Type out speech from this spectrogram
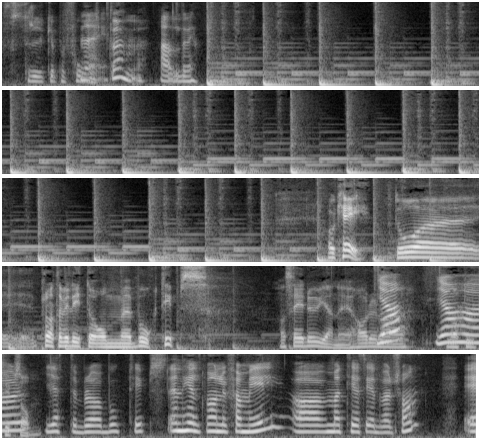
stryka på foten? Aldrig. Okej, då eh, pratar vi lite om eh, boktips. Vad säger du Jenny? Har du Ja, några, Jag har om? jättebra boktips. En helt vanlig familj av Mattias Edvardsson. Eh,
